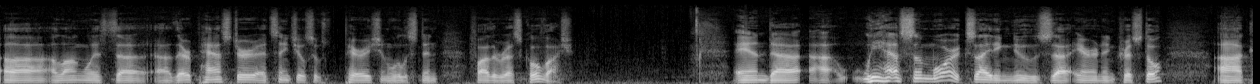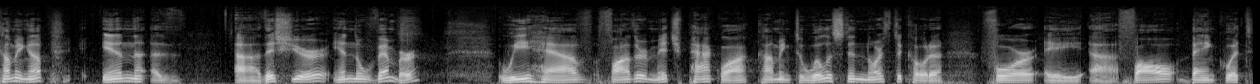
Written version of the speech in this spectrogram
uh, along with uh, uh, their pastor at St. Joseph's Parish in Williston, Father Russ Kovash. And uh, uh, we have some more exciting news, uh, Aaron and Crystal. Coming up in this year, in November, we have Father Mitch Pacwa coming to Williston, North Dakota for a uh, fall banquet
